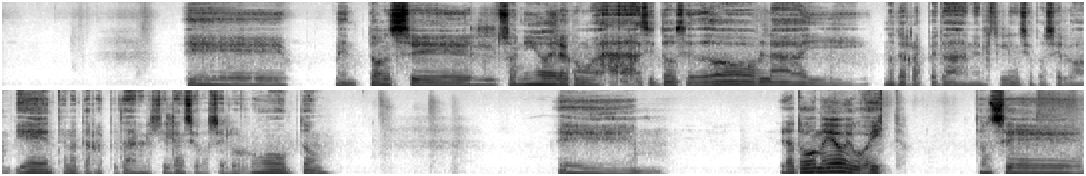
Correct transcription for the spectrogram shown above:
Eh, entonces el sonido era como, ah, si todo se dobla y no te respetaban el silencio para hacer los ambientes, no te respetaban el silencio para hacer los roomtones. Eh, era todo medio egoísta. Entonces,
